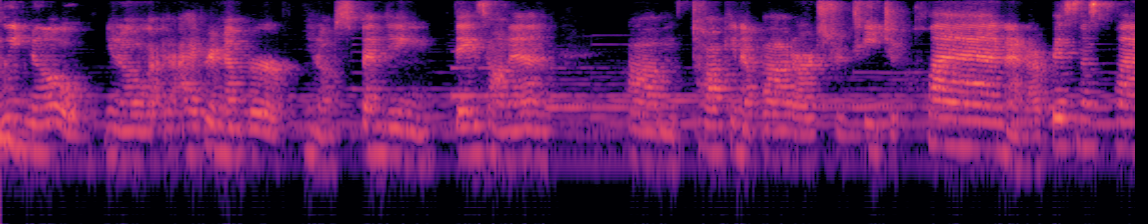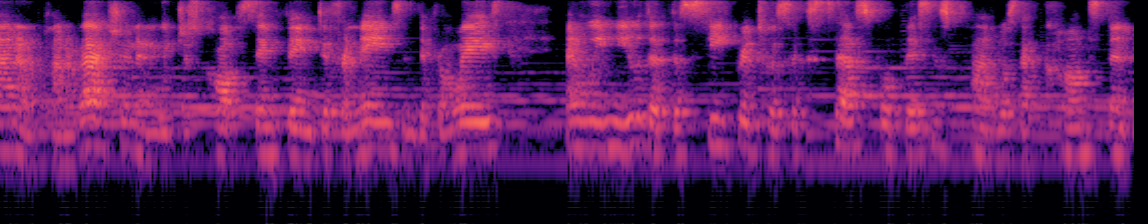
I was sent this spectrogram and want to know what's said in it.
We know, you know, I remember, you know, spending days on end um, talking about our strategic plan and our business plan and a plan of action, and we just call it the same thing, different names in different ways. And we knew that the secret to a successful business plan was that constant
